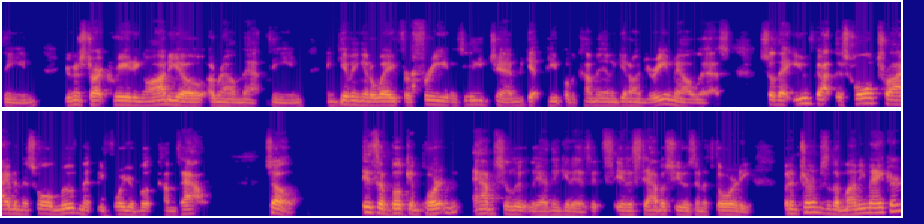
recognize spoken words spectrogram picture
theme. You're going to start creating audio around that theme and giving it away for free as lead gen to get people to come in and get on your email list so that you've got this whole tribe and this whole movement before your book comes out. So, is a book important? Absolutely. I think it is. It's it establishes you as an authority. But in terms of the moneymaker,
